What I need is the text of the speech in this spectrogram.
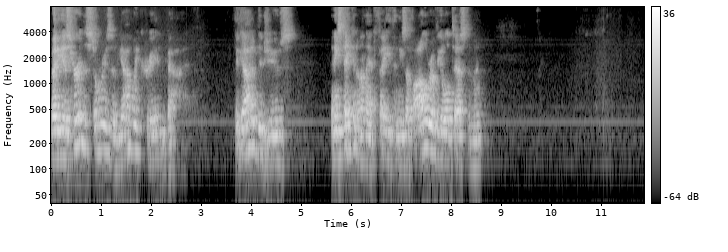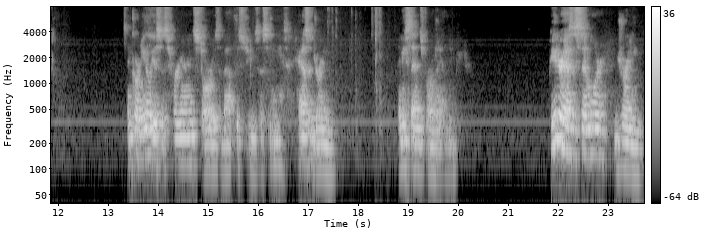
But he has heard the stories of Yahweh created God, the God of the Jews, and he's taken on that faith, and he's a follower of the Old Testament. And Cornelius is hearing stories about this Jesus, and he has a dream, and he sends for a man named Peter. Peter has a similar dream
